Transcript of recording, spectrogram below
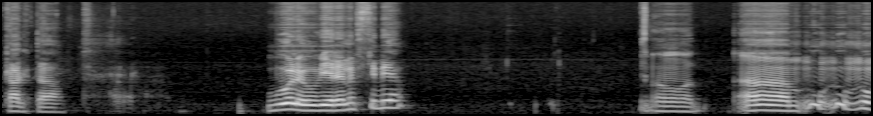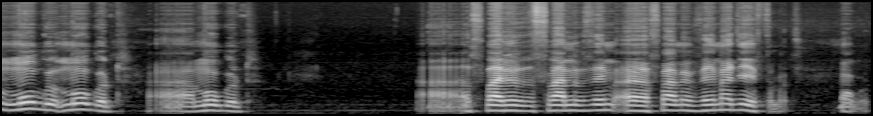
как-то более уверены в себе, вот, а, ну, ну, ну, могут, могут, а, могут а, с вами, с вами, взаим, а, с вами взаимодействовать, могут,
